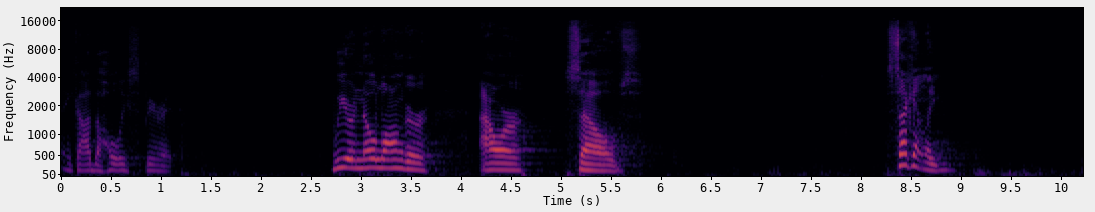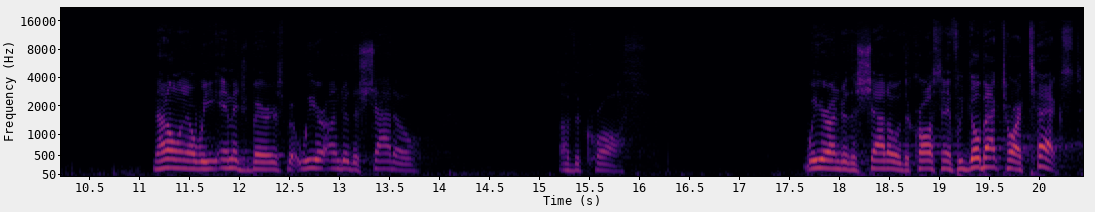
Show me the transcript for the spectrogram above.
and God the Holy Spirit. We are no longer ourselves. Secondly, not only are we image bearers, but we are under the shadow of the cross. we are under the shadow of the cross. And if we go back to our text,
